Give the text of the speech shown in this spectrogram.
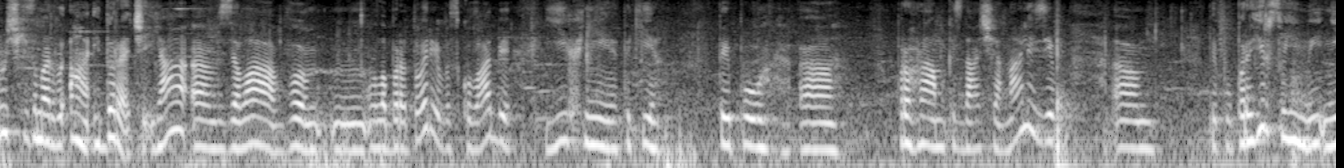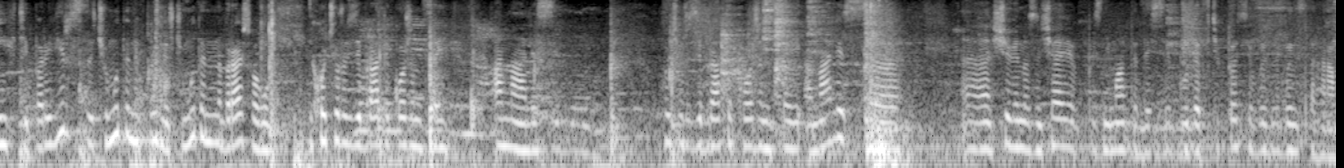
Ручки замерзли. А, і до речі, я е, взяла в, в лабораторії в Ескулабі їхні такі, типу, е, програмки здачі аналізів. Е, типу, перевір свої ні- нігті, перевір, чому ти не худнеш, чому ти не набираєш вагу. І хочу розібрати кожен цей аналіз. Хочу розібрати кожен цей аналіз, е, що він означає, знімати десь буде в Тіктоці, в, в Інстаграм.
